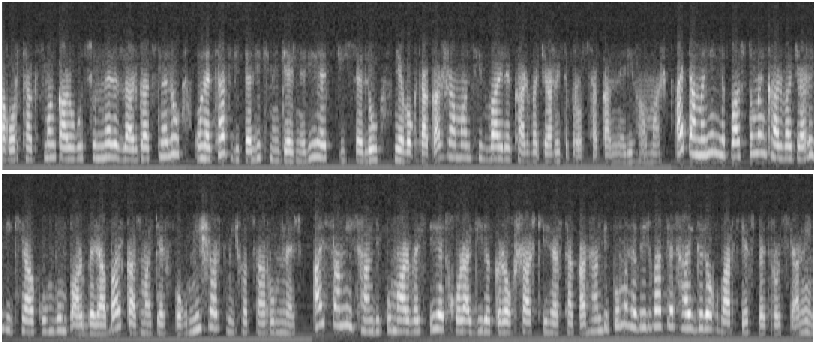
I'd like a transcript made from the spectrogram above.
հաղորդակցման կարողությունները զարգացնելու, ունեցած գիտելիքն ընկերների հետ կիսելու եւ օգտակար ժամանցի վայր է Խարվաճարի դպրոցականների համար։ Այդ ամենին նպաստում են Խարվաճարի Վիկի ակումբում բարբերաբար կազմակերպվող մի շարք միջոցառումներ։ Այս ամիս հանդիպում արվեստի հետ խորագիրը գրող շարքի հերթական հանդիպումը նվիրված էր հայ գրող Վարդգես Պետրոսյանին։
